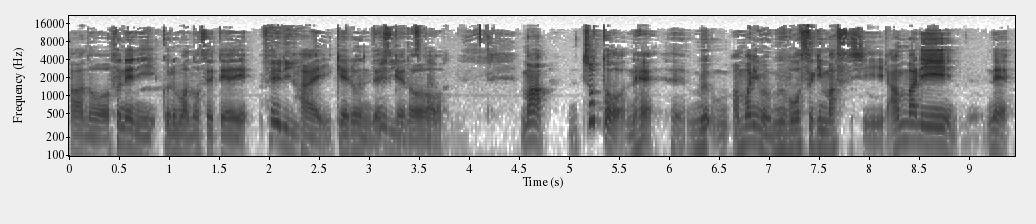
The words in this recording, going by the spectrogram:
あの、船に車乗せて、フェリー。はい、行けるんですけどね、まあ、ちょっとね、む、あまりにも無謀すぎますし、あんまりね、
